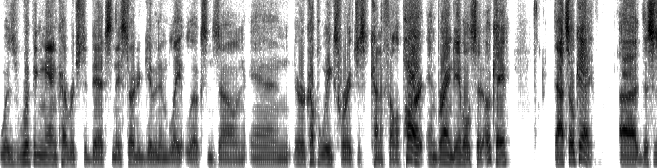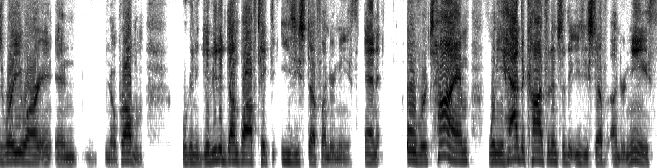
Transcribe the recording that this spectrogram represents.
was ripping man coverage to bits and they started giving him late looks and zone and there were a couple weeks where it just kind of fell apart and brian daboll said okay that's okay. Uh, this is where you are, and, and no problem. We're going to give you the dump off, take the easy stuff underneath. And over time, when he had the confidence of the easy stuff underneath,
